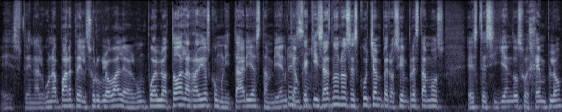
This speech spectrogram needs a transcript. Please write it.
este, en alguna parte del sur global, en algún pueblo, a todas las radios comunitarias también, que Eso. aunque quizás no nos escuchan, pero siempre estamos este, siguiendo su ejemplo,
